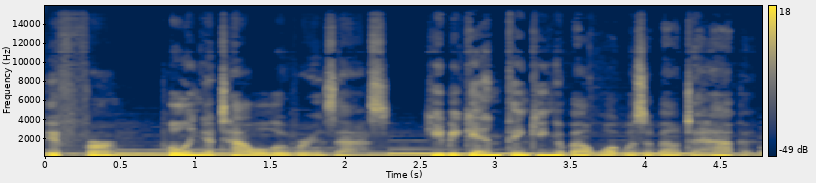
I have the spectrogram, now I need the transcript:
if firm, pulling a towel over his ass. He began thinking about what was about to happen,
